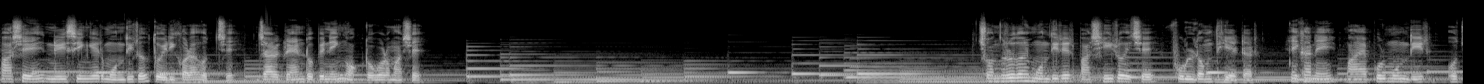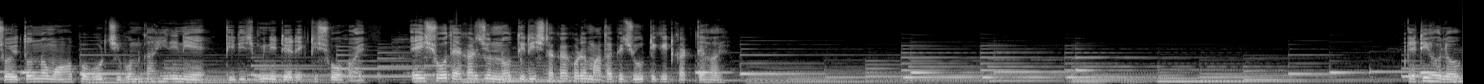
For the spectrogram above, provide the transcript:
পাশে নৃসিংহের মন্দিরও তৈরি করা হচ্ছে, যার গ্র্যান্ড ওপেনিং অক্টোবর মাসে। চন্দ্রোদয় মন্দিরের পাশেই রয়েছে ফুলডম থিয়েটার। এখানে মায়াপুর মন্দির ও চৈতন্য মহাপ্রভুর জীবন কাহিনী নিয়ে তিরিশ মিনিটের একটি শো হয়। এই শো দেখার জন্য তিরিশ টাকা করে মাথাপিছু টিকিট কাটতে হয়। এটি হলো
